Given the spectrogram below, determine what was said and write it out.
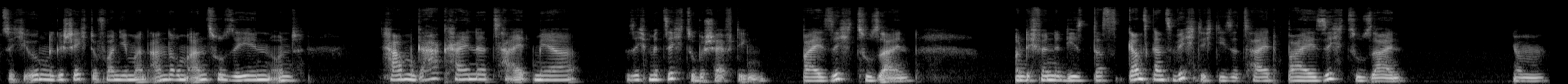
sich irgendeine Geschichte von jemand anderem anzusehen und haben gar keine Zeit mehr, sich mit sich zu beschäftigen, bei sich zu sein. Und ich finde die, das ganz, ganz wichtig, diese Zeit bei sich zu sein. Ähm,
